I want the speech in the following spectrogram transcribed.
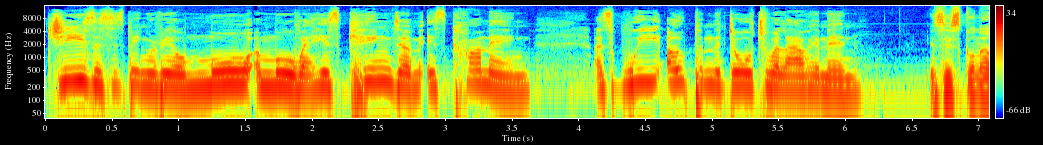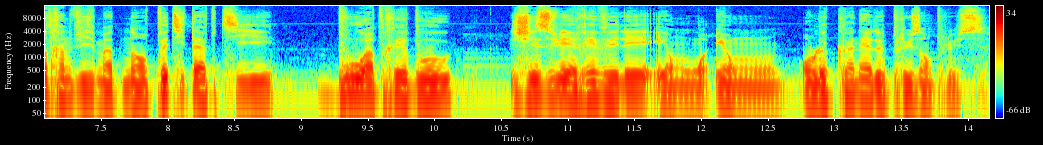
Jesus is being revealed more and more, where his kingdom is coming as we open the door to allow him in. Et c'est ce qu'on est en train de vivre maintenant. Petit à petit, bout après bout, Jésus est révélé et on, et on, on le connaît de plus en plus.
